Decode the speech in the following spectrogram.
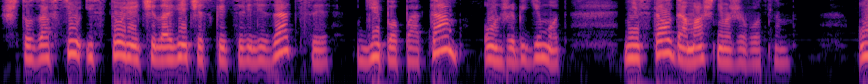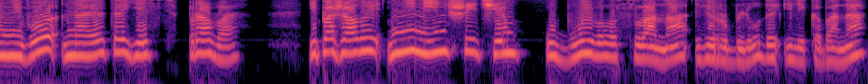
что за всю историю человеческой цивилизации гипопотам, он же бегемот, не стал домашним животным. У него на это есть права, и, пожалуй, не меньшие, чем у буйвола, слона, верблюда или кабана,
